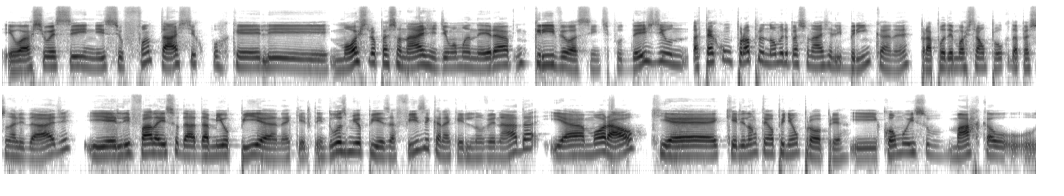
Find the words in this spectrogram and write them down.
Eu acho esse início fantástico porque ele mostra o personagem de uma maneira incrível, assim, tipo, desde o, até com o próprio nome do personagem ele brinca, né, para poder mostrar um pouco da personalidade. E ele fala isso da, da miopia, né, que ele tem duas miopias, a física, né, que ele não vê nada, e a moral, que é que ele não tem opinião própria. E como isso marca o,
